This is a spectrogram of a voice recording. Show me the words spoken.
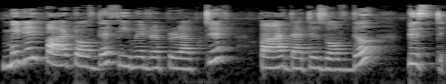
Middle part of the female reproductive part that is of the pistil.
